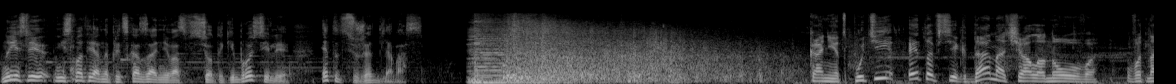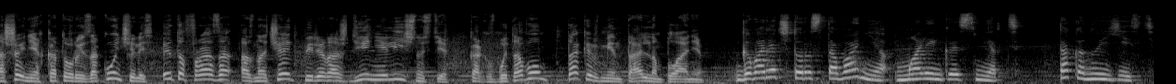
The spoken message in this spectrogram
Но если, несмотря на предсказания, вас все-таки бросили, этот сюжет для вас. Конец пути – это всегда начало нового. В отношениях, которые закончились, эта фраза означает перерождение личности, как в бытовом, так и в ментальном плане. Говорят, что расставание – маленькая смерть. Так оно и есть.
